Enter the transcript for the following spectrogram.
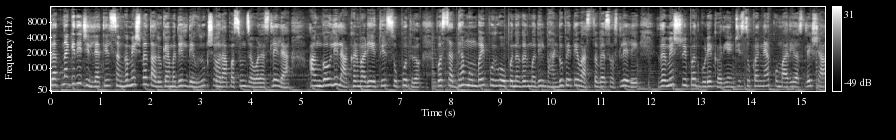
रत्नागिरी जिल्ह्यातील संगमेश्वर तालुक्यामधील देवरुख शहरापासून जवळ असलेल्या आंगवली लाखणवाडी येथील सुपुत्र व सध्या मुंबई पूर्व उपनगरमधील भांडूप येथे वास्तव्यास असलेले रमेश श्रीपद गुडेकर यांची सुकन्या कुमारी असलेशा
